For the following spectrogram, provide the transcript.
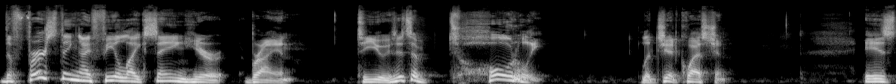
The first thing I feel like saying here, Brian, to you is it's a totally legit question is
